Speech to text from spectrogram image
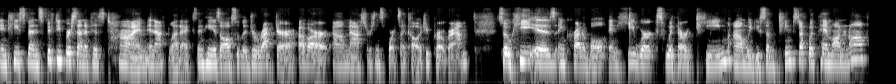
And he spends 50% of his time in athletics, and he is also the director of our um, master's in sports psychology program. So he is incredible, and he works with our team. Um, we do some team stuff with him on and off,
